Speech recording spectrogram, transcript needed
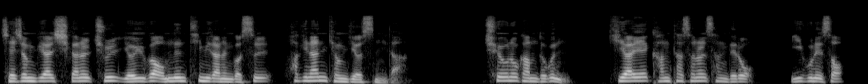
재정비할 시간을 줄 여유가 없는 팀이라는 것을 확인한 경기였습니다. 최원호 감독은 기아의 강타선을 상대로 2군에서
